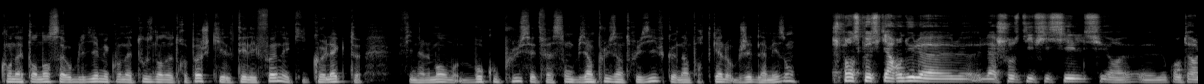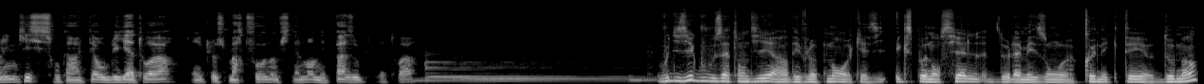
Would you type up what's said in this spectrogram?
qu'on a tendance à oublier, mais qu'on a tous dans notre poche, qui est le téléphone et qui collecte finalement beaucoup plus et de façon bien plus intrusive que n'importe quel objet de la maison. Je pense que ce qui a rendu la, chose difficile sur euh, le compteur Linky, c'est son caractère obligatoire, tandis que le smartphone, finalement, n'est pas obligatoire. Vous disiez que vous vous attendiez à un développement euh, quasi exponentiel de la maison euh, connectée demain.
